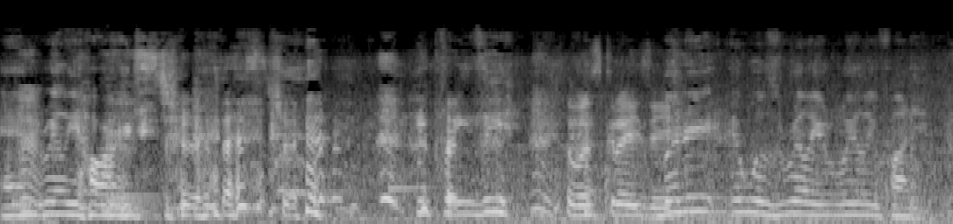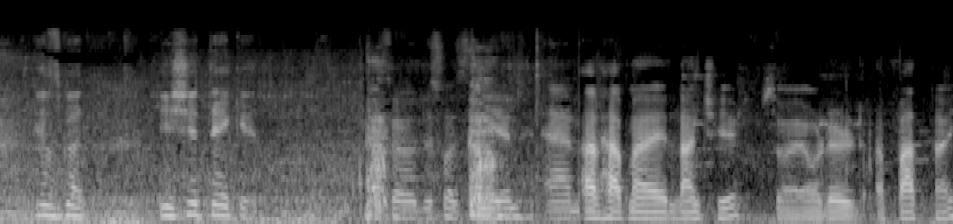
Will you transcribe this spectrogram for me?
and really hard. That's true. and crazy, It was crazy. but it, it was really really funny. It was good. You should take it. So this was Ian, and I'll have my lunch here. So I ordered a pad thai,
